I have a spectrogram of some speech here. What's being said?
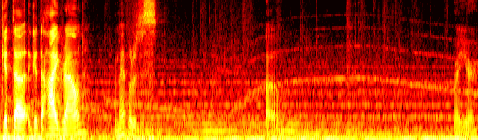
Get the get the high ground. We might be able to just uh oh. Right here.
